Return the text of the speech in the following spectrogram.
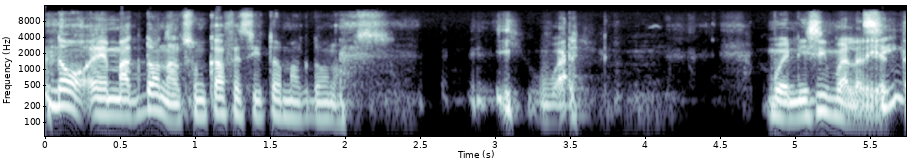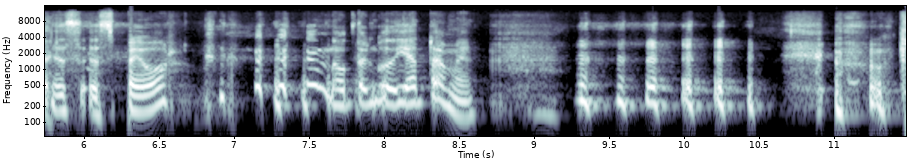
No, en McDonald's, un cafecito de McDonald's. Igual. Buenísima la dieta. Sí, es, es peor. no tengo dieta, man. ok.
